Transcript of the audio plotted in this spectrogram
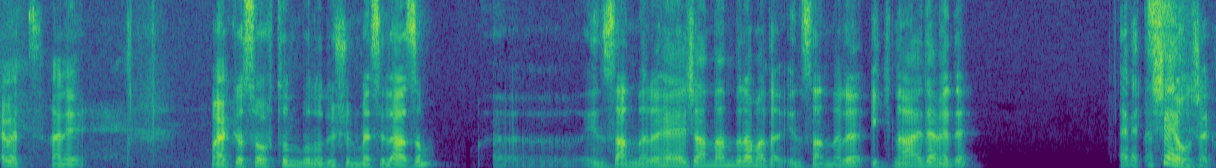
Evet hani Microsoft'un bunu düşünmesi lazım. İnsanları heyecanlandıramadı. insanları ikna edemedi. Evet. Şey olacak.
